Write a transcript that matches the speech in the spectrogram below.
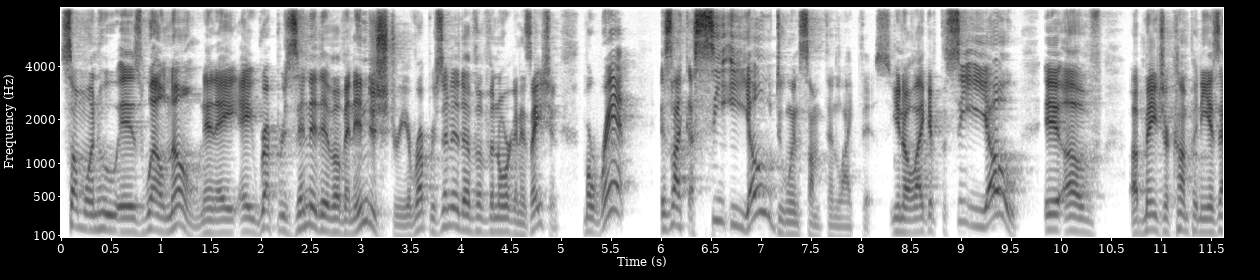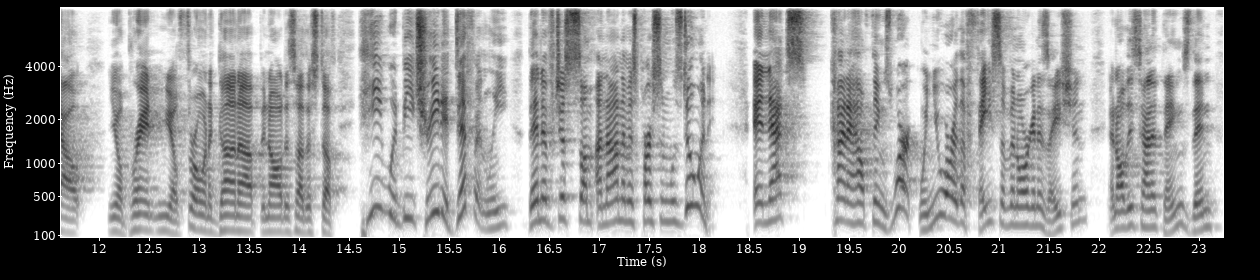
someone who is well known and a, a representative of an industry, a representative of an organization. Morant is like a CEO doing something like this. You know, like if the CEO of a major company is out, you know, brand, you know, throwing a gun up and all this other stuff, he would be treated differently than if just some anonymous person was doing it. And that's kind of how things work. When you are the face of an organization and all these kind of things, then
